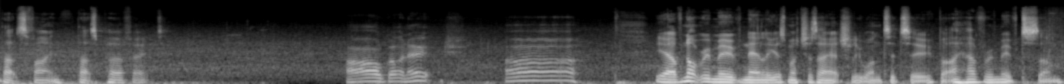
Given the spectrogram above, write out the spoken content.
That's fine. That's perfect. Oh, got an itch. Oh. Yeah, I've not removed nearly as much as I actually wanted to, but I have removed some.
